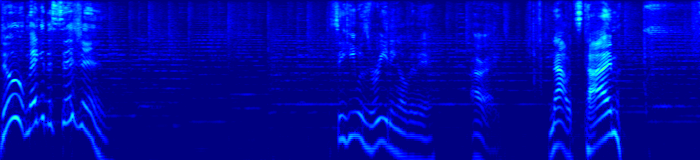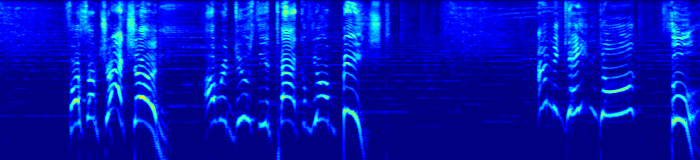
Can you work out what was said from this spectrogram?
Dude, make a decision. See, he was reading over there. All right. Now it's time for subtraction. I'll reduce the attack of your beast. I'm negating, dog. Fool.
